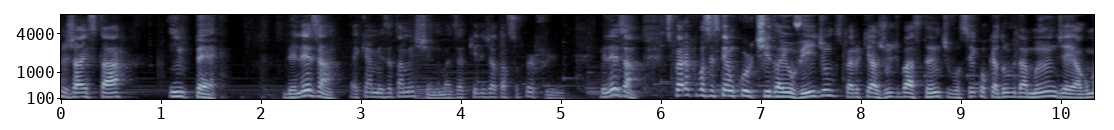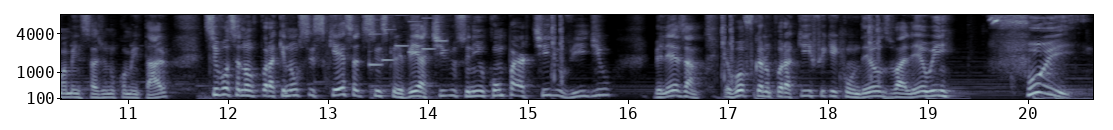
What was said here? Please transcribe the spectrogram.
já está em pé. Beleza? É que a mesa tá mexendo, mas aqui ele já tá super firme. Beleza? Espero que vocês tenham curtido aí o vídeo, espero que ajude bastante você. Qualquer dúvida, mande aí alguma mensagem no comentário. Se você não por aqui, não se esqueça de se inscrever, ative o sininho, compartilhe o vídeo, beleza? Eu vou ficando por aqui, fique com Deus, valeu e fui!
